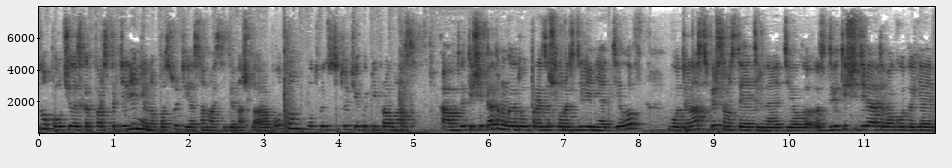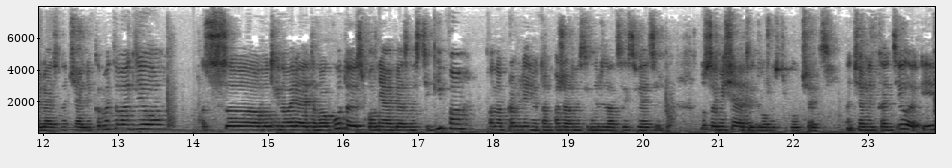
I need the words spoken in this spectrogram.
Ну, получилось как по распределению, но по сути я сама себе нашла работу вот в институте Якутни-Проалмаз. А в 2005 году произошло разделение отделов. Вот, и у нас теперь самостоятельный отдел. С 2009 года я являюсь начальником этого отдела. С вот января этого года исполняю обязанности ГИПа по направлению там, пожарной сигнализации и связи. Ну, совмещаю две должности, получается. Начальника отдела и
